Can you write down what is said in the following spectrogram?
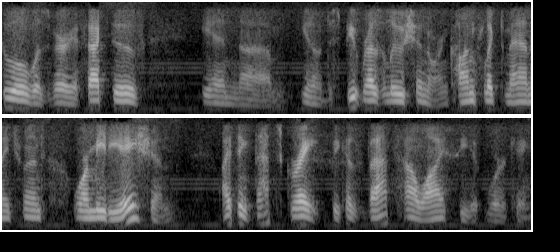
tool was very effective in um, you know dispute resolution or in conflict management or mediation," I think that's great because that's how I see it working,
